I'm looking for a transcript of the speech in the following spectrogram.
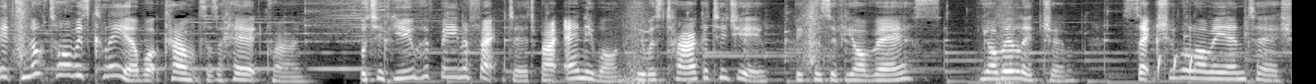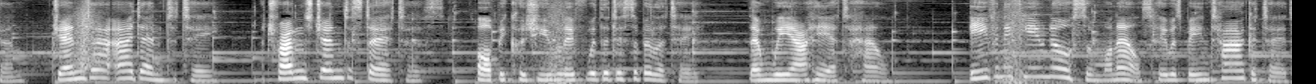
It's not always clear what counts as a hate crime, but if you have been affected by anyone who has targeted you because of your race, your religion, sexual orientation, gender identity, transgender status, or because you live with a disability, then we are here to help. Even if you know someone else who has been targeted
